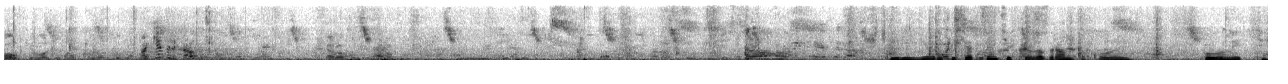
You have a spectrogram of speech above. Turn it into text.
Полкило где-то. Пакет или коробочка? Коробочка. 4 євро 50 центів кілограм такої полуниці.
